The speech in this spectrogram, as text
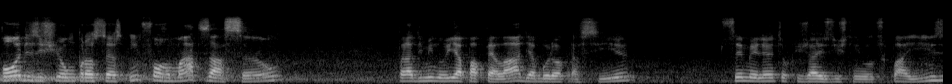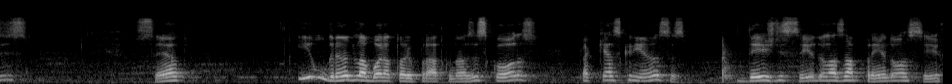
pode existir um processo de informatização para diminuir a papelada e a burocracia, semelhante ao que já existe em outros países, certo? E um grande laboratório prático nas escolas para que as crianças, desde cedo, elas aprendam a ser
